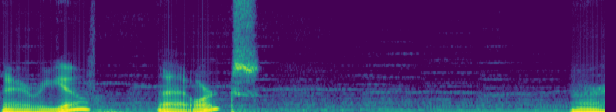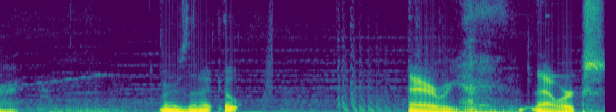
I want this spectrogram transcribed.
There we go. That works. Alright. Where's the... Oh! There we go. that works.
